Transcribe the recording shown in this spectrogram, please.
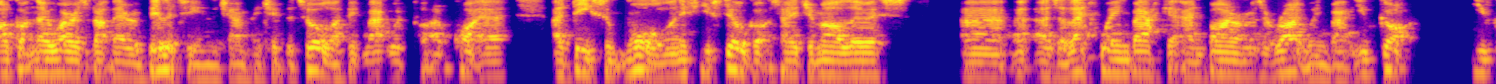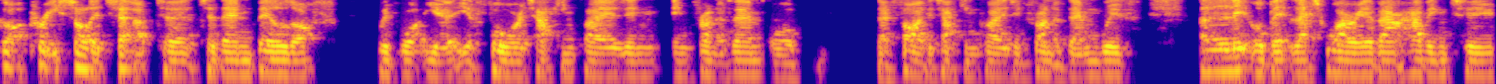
I've got no worries about their ability in the championship at all. I think that would put up quite a, a decent wall. And if you've still got, say, Jamal Lewis uh, as a left wing back and Byram as a right wing back, you've got you've got a pretty solid setup to to then build off with what your your four attacking players in in front of them or five attacking players in front of them with a little bit less worry about having to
